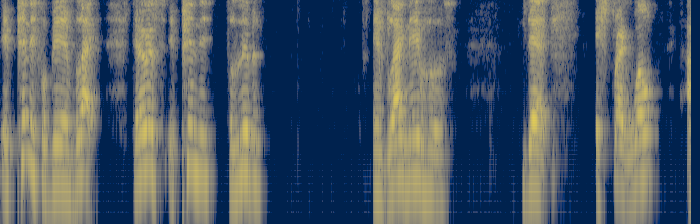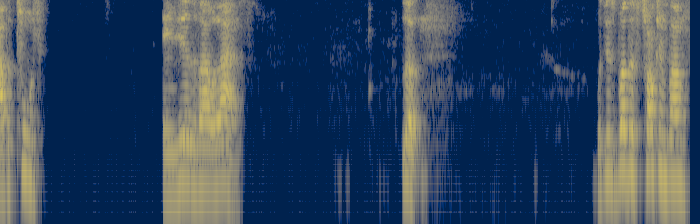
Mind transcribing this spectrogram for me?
a penny for being black. There is a penny for living in black neighborhoods that extract wealth, opportunity, in years of our lives. Look, what this brother's talking about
